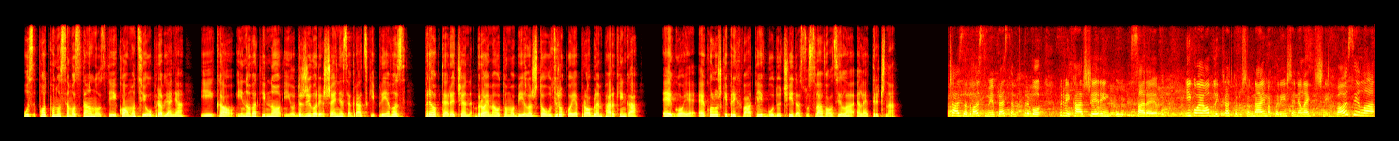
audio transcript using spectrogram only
uz potpunu samostalnost i komociju upravljanja i kao inovativno i održivo rješenje za gradski prijevoz preopterećen brojem automobila što uzrokuje problem parkinga. Ego je ekološki prihvatljiv budući da su sva vozila električna. Čast zadovoljstvo mi je predstaviti prvo, prvi car sharing u Sarajevu. Ego je oblik kratkoročnog najma korištenja električnih vozila.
